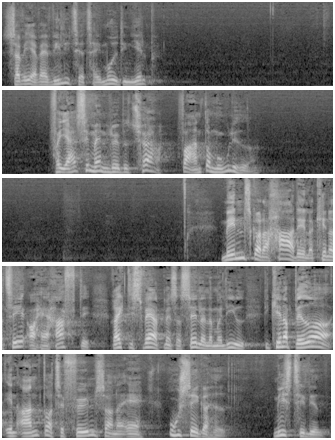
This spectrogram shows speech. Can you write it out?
så vil jeg være villig til at tage imod din hjælp. For jeg er simpelthen løbet tør for andre muligheder. Mennesker, der har det eller kender til at have haft det rigtig svært med sig selv eller med livet, de kender bedre end andre til følelserne af usikkerhed, mistillid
